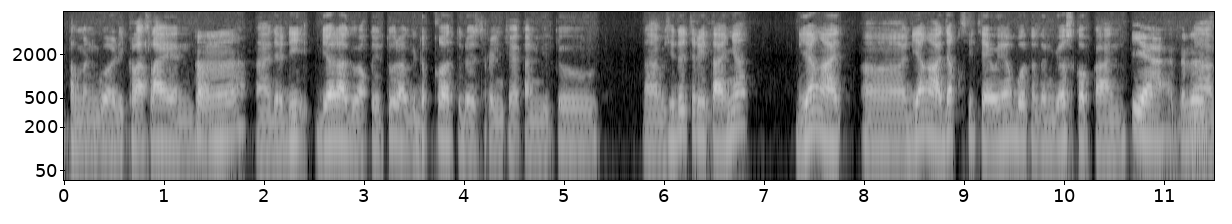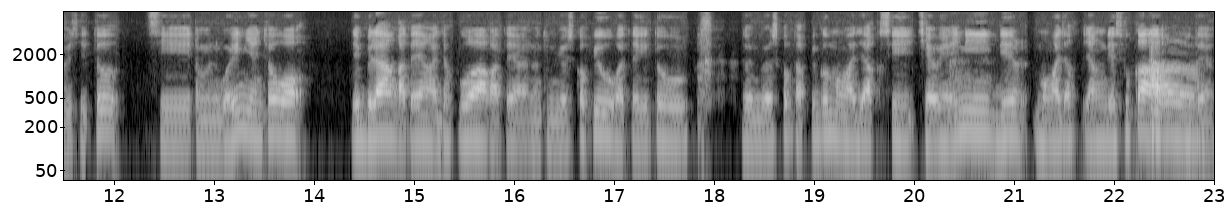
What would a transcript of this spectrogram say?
temen gue di kelas lain. Heeh. nah jadi dia lagi waktu itu lagi deket udah sering chatan gitu. Nah habis itu ceritanya dia nggak eh, dia ngajak si ceweknya buat nonton bioskop kan. Iya terus? nah habis itu si temen gue ini yang cowok dia bilang katanya ngajak gue katanya nonton bioskop yuk katanya gitu. Nonton bioskop tapi gue mau ngajak si ceweknya ini dia mau ngajak yang dia suka Ah. katanya.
